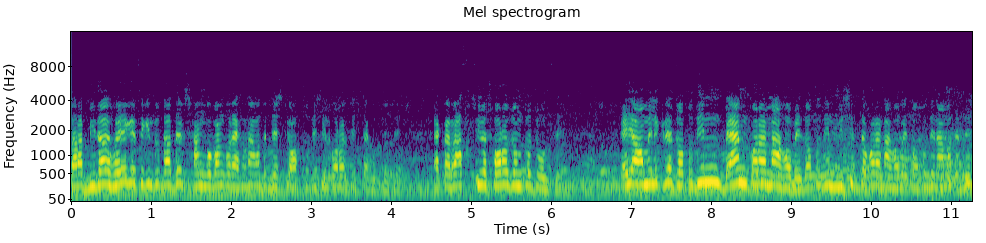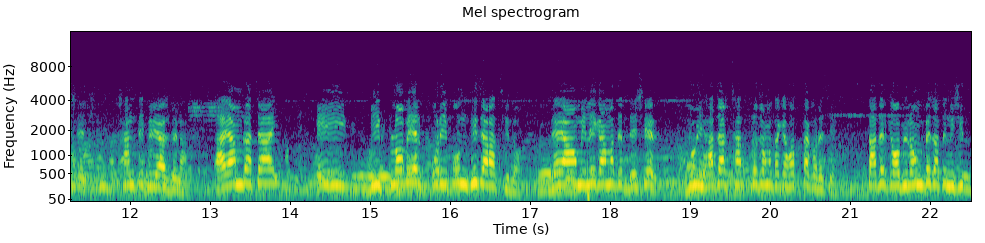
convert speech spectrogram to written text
তারা বিদায় হয়ে গেছে, কিন্তু তাদের সাঙ্গপাঙ্গরা এখন আমাদের দেশকে অস্থিতিশীল করার চেষ্টা করতেছে। একটা রাষ্ট্রীয় ষড়যন্ত্র চলছে। এই আওয়ামী লীগরে যতদিন ব্যান করা না হবে, যতদিন নিষিদ্ধ করা না হবে, ততদিন আমাদের দেশে শান্তি ফিরে আসবে না। তাই আমরা চাই এই বিপ্লবের পরিপন্থী যারা ছিল, যে আওয়ামী লীগ আমাদের দেশের দুই হাজার ছাত্র জনতাকে হত্যা করেছে, তাদেরকে অবিলম্বে যাতে নিষিদ্ধ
